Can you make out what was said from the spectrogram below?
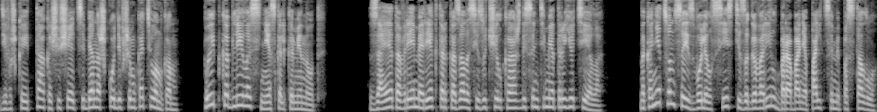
Девушка и так ощущает себя нашкодившим котенком. Пытка длилась несколько минут. За это время ректор, казалось, изучил каждый сантиметр ее тела. Наконец он соизволил сесть и заговорил, барабаня пальцами по столу.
